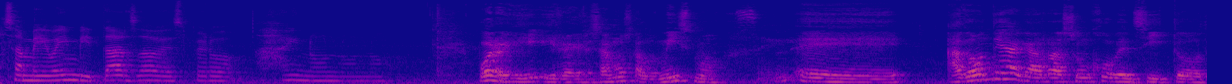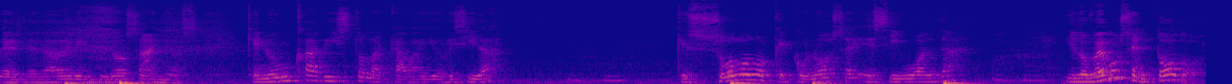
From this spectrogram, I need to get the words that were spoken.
o sea, me iba a invitar, ¿sabes? Pero, ay, no, no, no. Bueno, y, y regresamos a lo mismo. Sí. Eh, ¿A dónde agarras un jovencito de la edad de 22 años que nunca ha visto la caballerosidad? Que solo lo que conoce es igualdad. Y lo vemos en todo.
